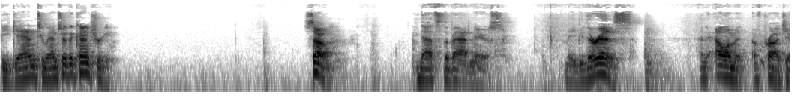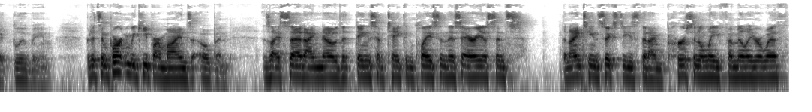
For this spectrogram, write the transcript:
began to enter the country. So, that's the bad news. Maybe there is an element of Project Bluebeam, but it's important we keep our minds open. As I said, I know that things have taken place in this area since the 1960s that I'm personally familiar with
